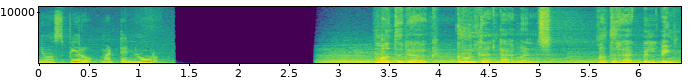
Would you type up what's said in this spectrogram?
News bureau Mattannur. Madhurag gold and diamonds. Madhurag building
